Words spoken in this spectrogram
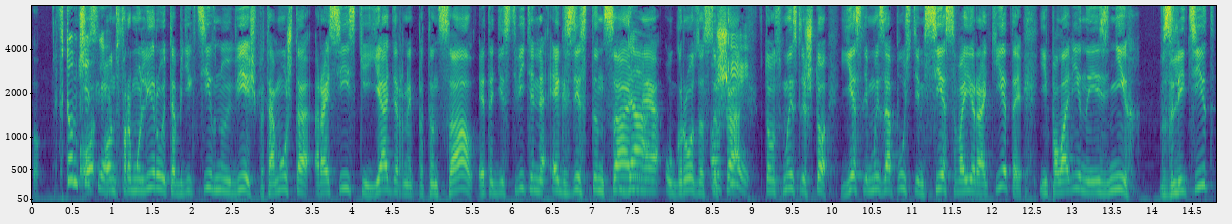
в том числе. Он, он формулирует объективную вещь, потому что российский ядерный потенциал это действительно экзистенциальная да. угроза США. Окей. В том смысле, что если мы запустим все свои ракеты, и половина из них взлетит,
